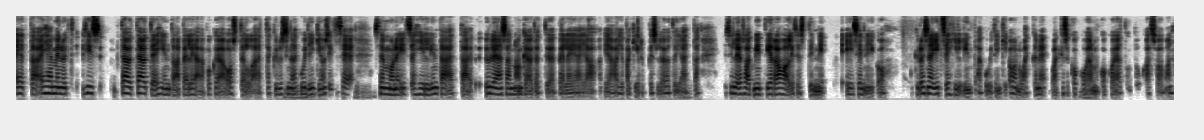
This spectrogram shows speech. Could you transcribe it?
että eihän me nyt siis täyteen hintaa peliä koko ajan ostella, että kyllä siinä mm. kuitenkin on sitten se mm. semmoinen itsehillintä, että yleensä on käytettyjä pelejä ja, ja jopa kirppislöytöjä, että sille jos saat miettiä rahallisesti, niin ei se niinku, kyllä siinä itsehillintää kuitenkin on, vaikka, ne, vaikka se kokoelma koko ajan tuntuu kasvavan.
